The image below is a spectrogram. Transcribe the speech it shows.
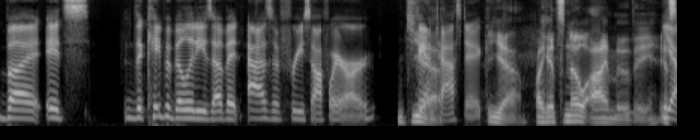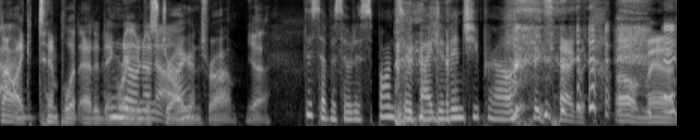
but it's the capabilities of it as a free software are yeah. fantastic. Yeah, like it's no iMovie. It's Yeah. not like template editing where No, you no, just drag and drop. Yeah, This episode is sponsored by DaVinci Pro. exactly. Oh man,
